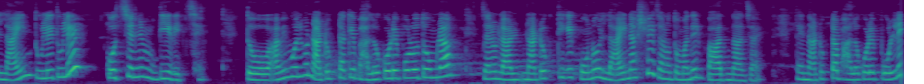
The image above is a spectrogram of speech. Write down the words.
লাইন তুলে তুলে কোশ্চেন দিয়ে দিচ্ছে। তো আমি বলব নাটকটাকে ভালো করে পড়ো তোমরা, যেন নাটক থেকে কোনো লাইন আসলে যেন তোমাদের বাদ না যায়। তাই নাটকটা ভালো করে পড়লে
